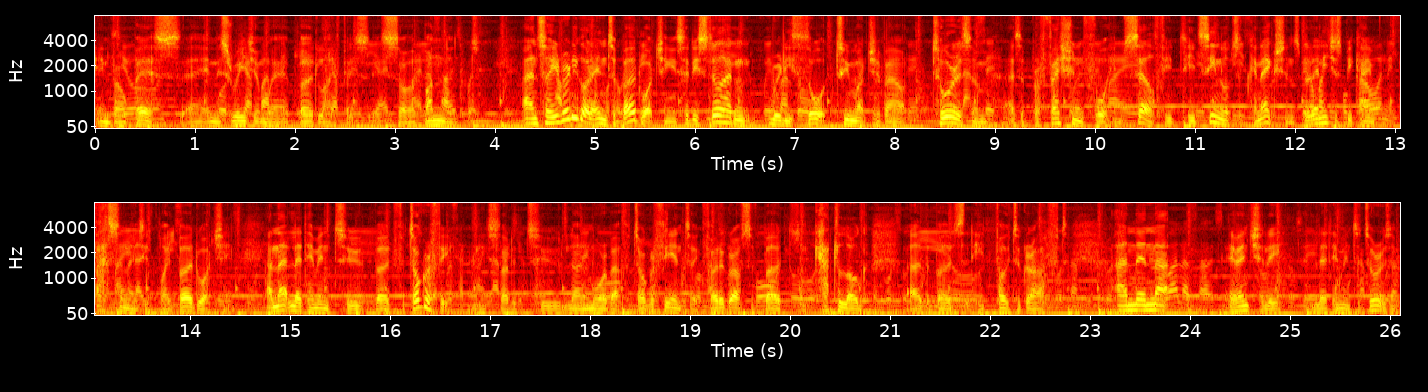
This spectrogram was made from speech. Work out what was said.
in Vaupés, uh, in this region where bird life is, is so abundant. And so he really got into birdwatching. He said he still hadn't really thought too much about tourism as a profession for himself. He'd, he'd seen lots of connections, but then he just became fascinated by birdwatching. And that led him into bird photography. And he started to learn more about photography and take photographs of birds and catalogue uh, the birds that he'd photographed. And then that eventually led him into tourism.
